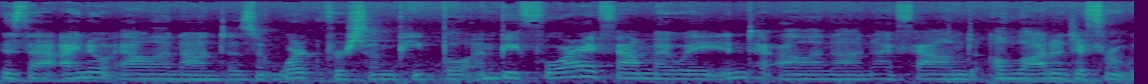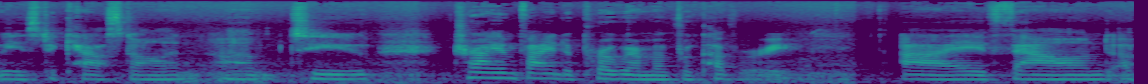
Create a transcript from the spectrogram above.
is that I know Al Anon doesn't work for some people. And before I found my way into Al Anon, I found a lot of different ways to cast on um, to try and find a program of recovery. I found a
